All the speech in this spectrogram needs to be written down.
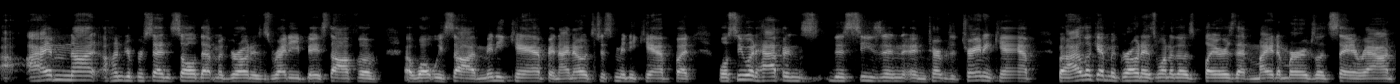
I'm not 100% sold that McGrone is ready based off of uh, what we saw in mini camp. And I know it's just mini camp, but we'll see what happens this season in terms of training camp. But I look at McGrone as one of those players that might emerge, let's say, around.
